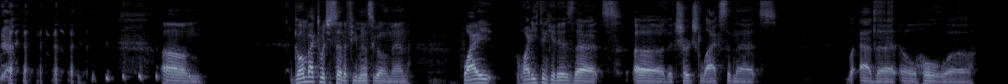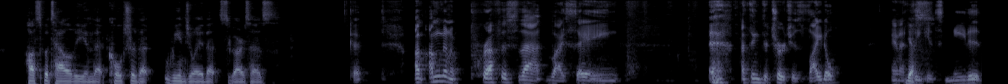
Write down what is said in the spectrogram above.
yeah. Um, going back to what you said a few minutes ago, man, why why do you think it is that uh, the church lacks in that uh, that oh, whole uh, hospitality and that culture that we enjoy that cigars has. Okay. I'm, I'm going to preface that by saying I think the church is vital and I yes. think it's needed.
